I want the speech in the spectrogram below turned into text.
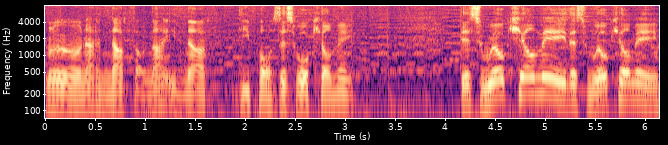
Ooh, not enough though, not enough. Pulse, this will kill me. This will kill me, this will kill me.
